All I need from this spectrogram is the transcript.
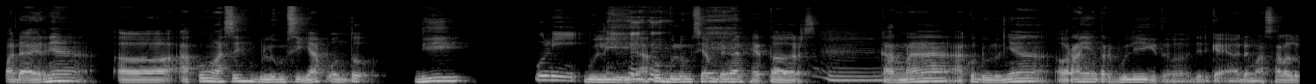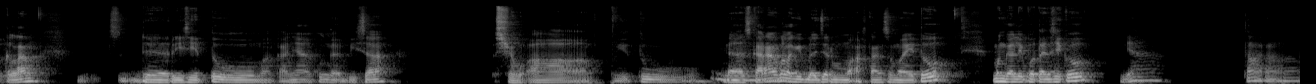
pada akhirnya eh, aku masih belum siap untuk dibully bully. aku belum siap dengan haters Hmm. karena aku dulunya orang yang terbully gitu jadi kayak ada masa lalu kelam dari situ makanya aku nggak bisa show up gitu nah Hmm. sekarang aku lagi belajar memaafkan semua itu menggali potensiku ya tara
